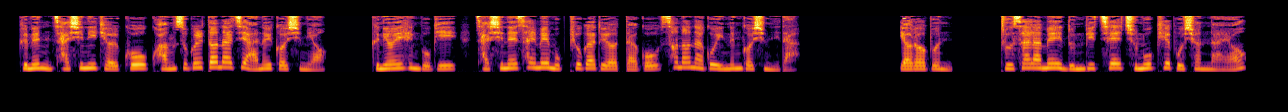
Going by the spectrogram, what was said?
그는 자신이 결코 광숙을 떠나지 않을 것이며 그녀의 행복이 자신의 삶의 목표가 되었다고 선언하고 있는 것입니다. 여러분, 두 사람의 눈빛에 주목해 보셨나요?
